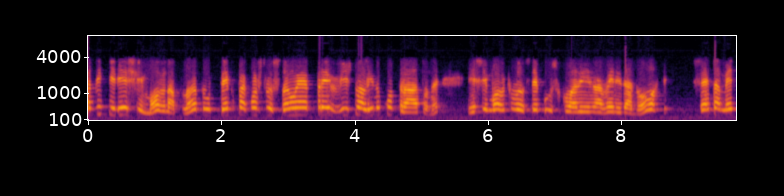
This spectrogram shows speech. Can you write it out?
adquirir esse imóvel na planta, o tempo para construção é previsto ali no contrato, né? Esse imóvel que você buscou ali na Avenida Norte, certamente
